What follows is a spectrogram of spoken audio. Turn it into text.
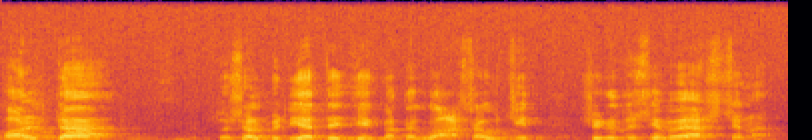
পাল্টা সোশ্যাল মিডিয়াতে যে কথাগুলো আসা উচিত সেটা তো সেভাবে আসছে না।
